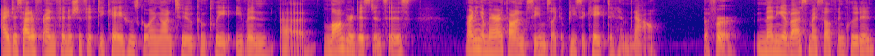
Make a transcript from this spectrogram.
I just had a friend finish a 50K who's going on to complete even uh, longer distances. Running a marathon seems like a piece of cake to him now. But for many of us, myself included,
